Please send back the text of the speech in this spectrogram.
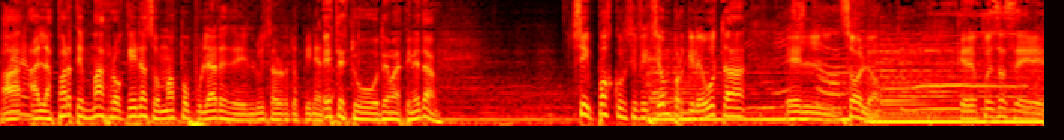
a, Claro. a las partes más rockeras o más populares de Luis Alberto Spinetta. ¿Este es tu tema de Spinetta? Sí, post crucifixión porque le gusta el solo, que después hace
